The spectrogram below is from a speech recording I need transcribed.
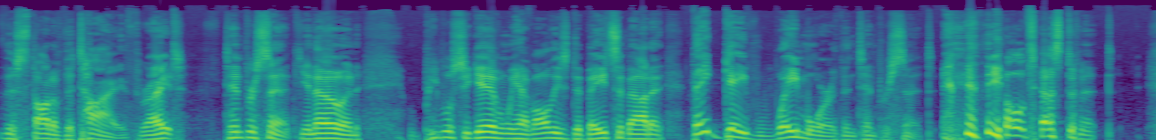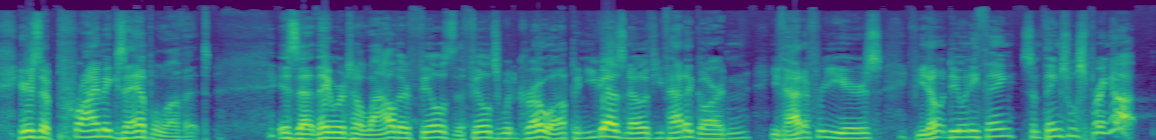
this thought of the tithe, right? 10%, you know, and people should give, and we have all these debates about it. They gave way more than 10% in the Old Testament. Here's a prime example of it is that they were to allow their fields, the fields would grow up, and you guys know if you've had a garden, you've had it for years, if you don't do anything, some things will spring up.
